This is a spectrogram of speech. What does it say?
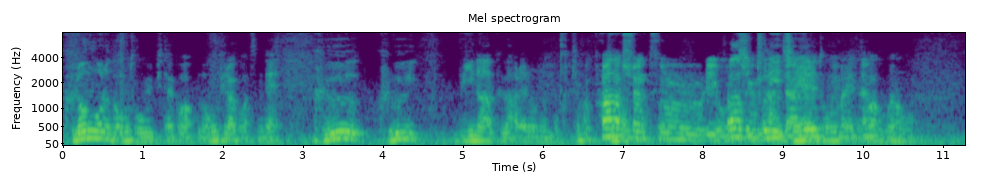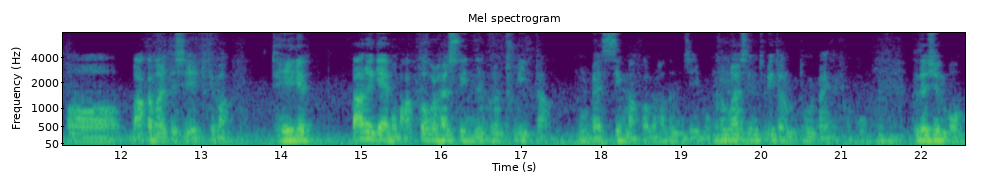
그런 거는 너무 도움이 될 것 같고 너무 필요할 것 같은데 그그 위나 그 아래로는 뭐 그렇게 막 프로덕션. tool이 프로덕션 tool이 제일 도움이 많이 될 것 같고요. 뭐 어, 뭐 아까 말했듯이 이렇게 막 되게 빠르게 뭐 markup을 할 수 있는 그런 tool이 있다. 뭐 음. massing markup을 하든지 뭐 그런 음. 걸할 수 있는 tool이 있다면 도움이 많이 될 것 같고 음. 그 대신 뭐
